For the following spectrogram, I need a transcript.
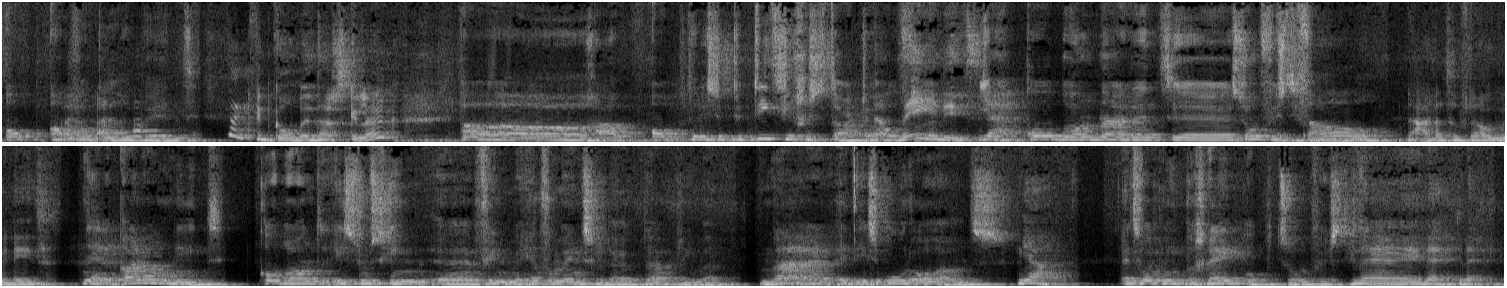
op over Goldband. Ja, ik vind Goldband hartstikke leuk. Oh, hou op. Er is een petitie gestart. Dat meen je niet. Ja, Goldband naar het eh Songfestival. Oh, nou dat hoeft nou ook weer niet. Nee, dat kan ook niet. Koolband is misschien, eh, vinden heel veel mensen leuk. Nou, prima. Maar het is oer-Hollands. Ja, Het wordt niet begrepen op het Songfestival. nee, nee, nee.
